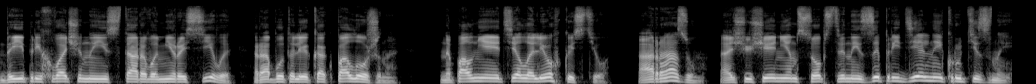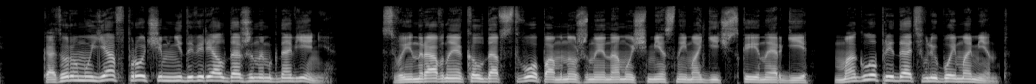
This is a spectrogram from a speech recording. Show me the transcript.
да и прихваченные из старого мира силы работали как положено, наполняя тело легкостью, а разум – ощущением собственной запредельной крутизны, которому я, впрочем, не доверял даже на мгновение. Своенравное колдовство, помноженное на мощь местной магической энергии, могло предать в любой момент.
